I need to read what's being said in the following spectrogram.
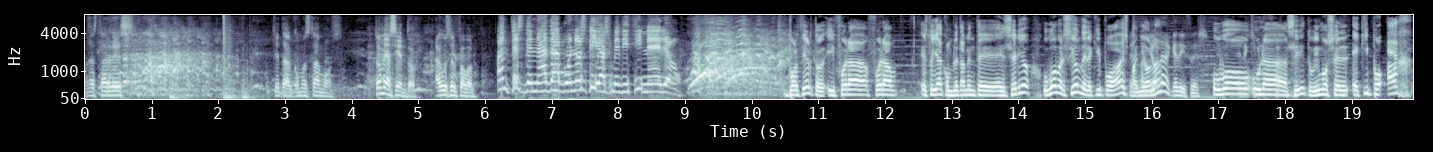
Buenas tardes. ¿Qué tal? ¿Cómo estamos? Tome asiento. Haga usted el favor. Antes de nada, buenos días, medicinero. Por cierto, y fuera, fuera esto ya completamente en serio, hubo versión del equipo A española. ¿Española? ¿Qué dices? Hubo una, sí, tuvimos el equipo AG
